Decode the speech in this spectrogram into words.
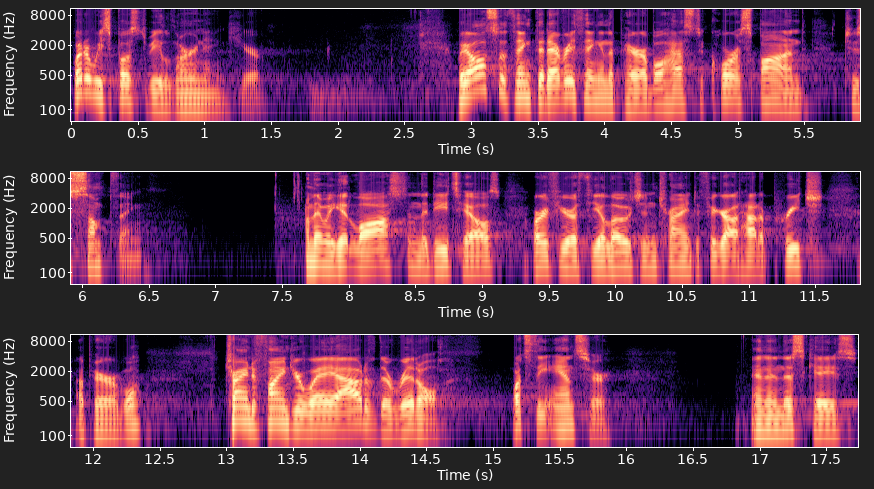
What are we supposed to be learning here? We also think that everything in the parable has to correspond to something. And then we get lost in the details, or if you're a theologian trying to figure out how to preach a parable, trying to find your way out of the riddle. What's the answer? And in this case,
